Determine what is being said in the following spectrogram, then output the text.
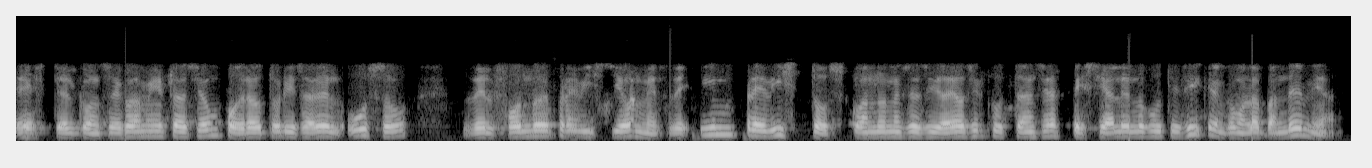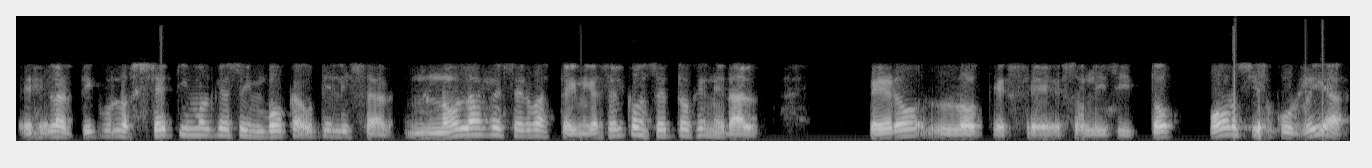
este el Consejo de Administración podrá autorizar el uso del Fondo de Previsiones de imprevistos cuando necesidades o circunstancias especiales lo justifiquen, como la pandemia. Es el artículo séptimo el que se invoca a utilizar, no las reservas técnicas, es el concepto general pero lo que se solicitó por si ocurría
